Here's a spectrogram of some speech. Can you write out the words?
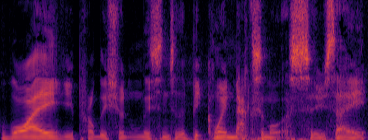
why you probably shouldn't listen to the Bitcoin maximalists who say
